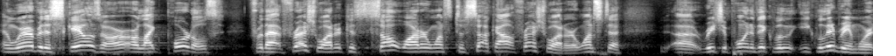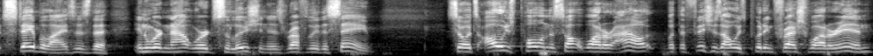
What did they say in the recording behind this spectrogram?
And wherever the scales are, are like portals for that fresh water because salt water wants to suck out fresh water. It wants to uh, reach a point of equilibrium where it stabilizes. The inward and outward solution is roughly the same. So it's always pulling the salt water out, but the fish is always putting fresh water in.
